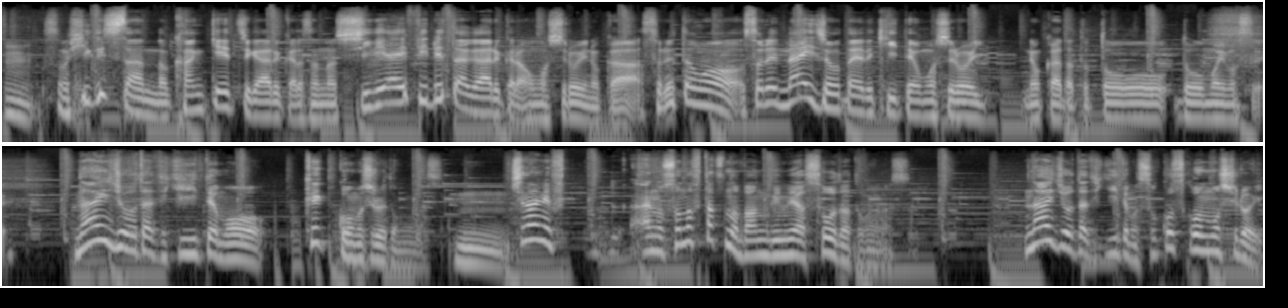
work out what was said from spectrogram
うん。その樋口さんの関係値があるからその知り合いフィルターがあるから面白いのかそれともそれない状態で聞いて面白いのかだとどうどう思います？ない状態で聞いても結構面白いと思います。うん。ちなみにふあのその2つの番組はそうだと思いますない状態で聞いてもそこそこ面白い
